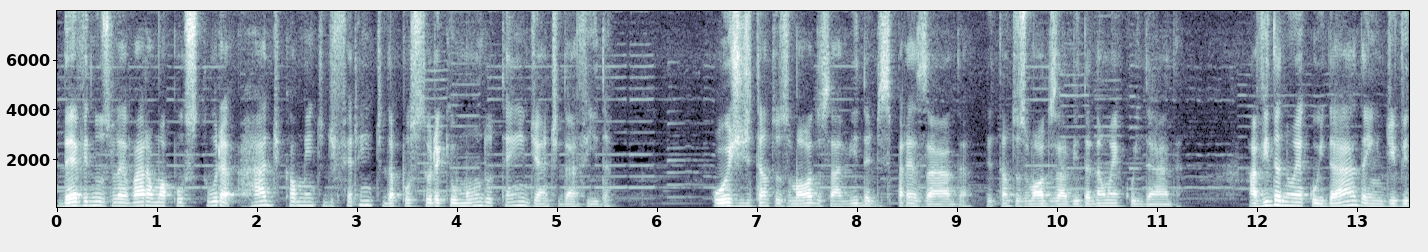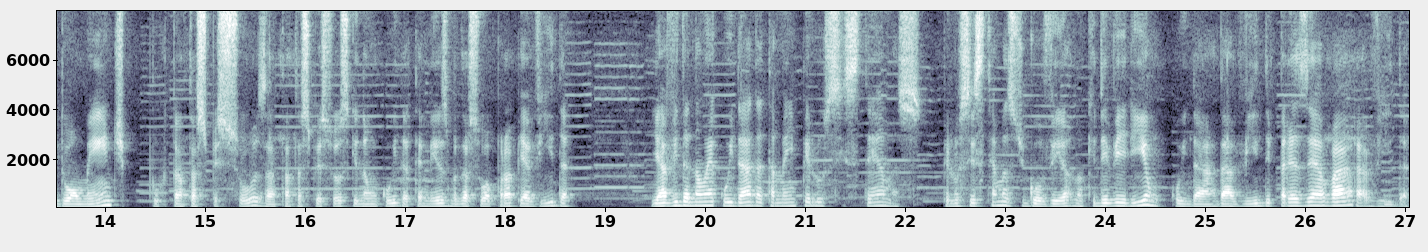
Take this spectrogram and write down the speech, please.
deve nos levar a uma postura radicalmente diferente da postura que o mundo tem diante da vida. Hoje, de tantos modos, a vida é desprezada, de tantos modos, a vida não é cuidada. A vida não é cuidada individualmente por tantas pessoas, há tantas pessoas que não cuidam até mesmo da sua própria vida. E a vida não é cuidada também pelos sistemas, pelos sistemas de governo que deveriam cuidar da vida e preservar a vida.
